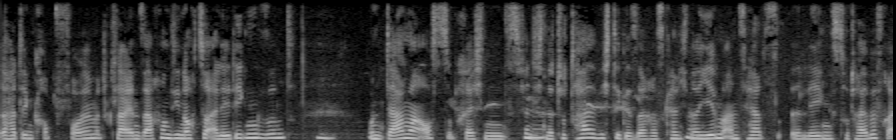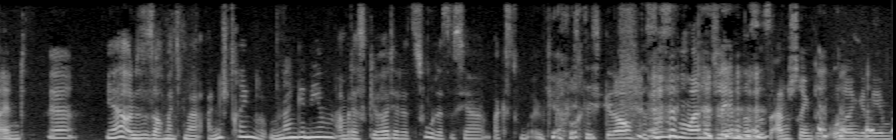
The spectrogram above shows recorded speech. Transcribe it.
hat den Kopf voll mit kleinen Sachen, die noch zu erledigen sind. Mhm. Und da mal auszubrechen, das finde ja. ich eine total wichtige Sache. Das kann ich ja. nur jedem ans Herz äh, legen, ist total befreiend. Ja. Ja, und es ist auch manchmal anstrengend und unangenehm, aber das gehört ja dazu. Das ist ja Wachstum irgendwie auch. Richtig, genau. Das ist nun mal das Leben, das ist anstrengend und unangenehm.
